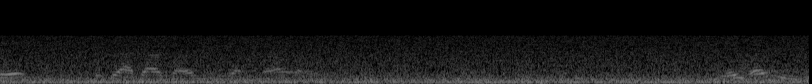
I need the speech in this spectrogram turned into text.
છે. ભાવ ભાવ એવું હોય ને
